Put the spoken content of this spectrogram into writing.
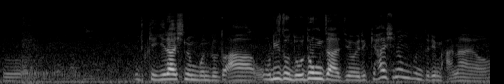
그 이렇게 일하시는 분들도 아, 우리도 노동자죠. 이렇게 하시는 분들이 많아요.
